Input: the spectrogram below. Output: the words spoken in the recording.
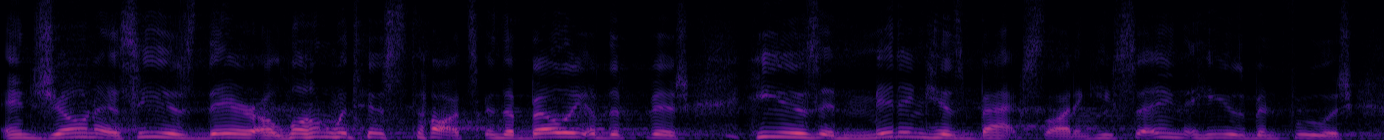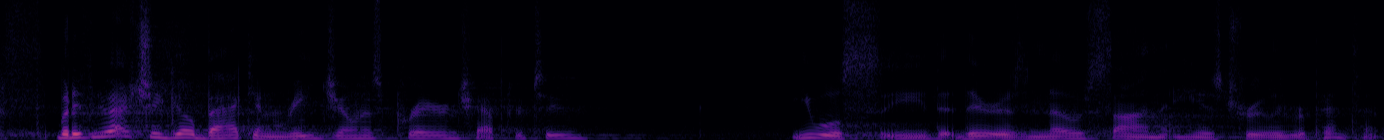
And Jonah, as he is there alone with his thoughts in the belly of the fish, he is admitting his backsliding. He's saying that he has been foolish. But if you actually go back and read Jonah's prayer in chapter 2, you will see that there is no sign that he is truly repentant.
